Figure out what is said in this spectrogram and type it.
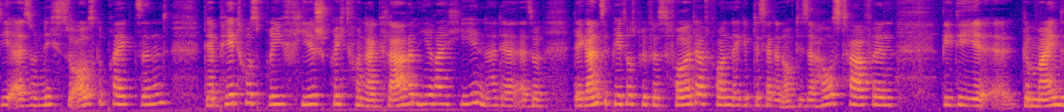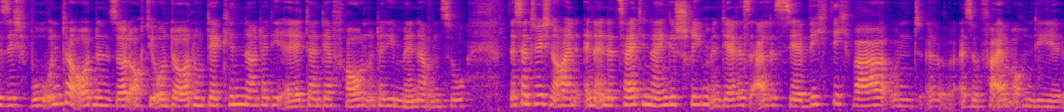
die also nicht so ausgeprägt sind. Der Petrusbrief hier spricht von einer klaren Hierarchie. Ne? Der, also der ganze Petrusbrief ist voll davon. Da gibt es ja dann auch diese Haustafeln, wie die äh, Gemeinde sich wo unterordnen soll, auch die Unterordnung der Kinder unter die Eltern, der Frauen unter die Männer und so. Das ist natürlich auch in eine Zeit hineingeschrieben, in der das alles sehr wichtig war und äh, also vor allem auch in die,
